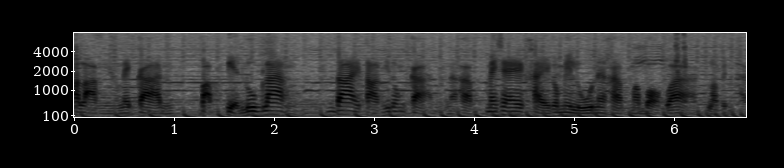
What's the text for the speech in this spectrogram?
พลังในการปรับเปลี่ยนรูปร่าง ได้ตามที่ต้องการนะครับ ไม่ใช่ใครก็ไม่รู้นะครับ มาบอกว่าเราเป็นใคร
